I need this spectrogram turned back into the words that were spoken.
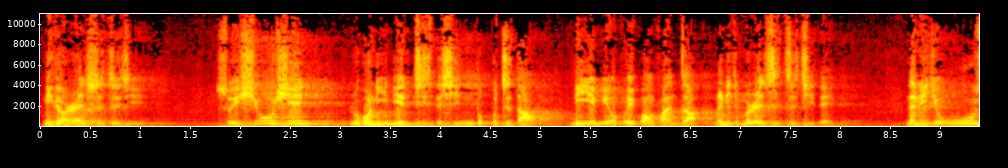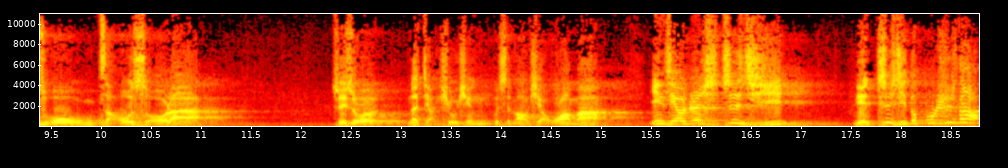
你都要认识自己。所以修心，如果你连自己的心都不知道，你也没有回光返照，那你怎么认识自己的？那你就无从着手啦。所以说，那讲修行不是闹笑话吗？因此要认识自己，连自己都不知道，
